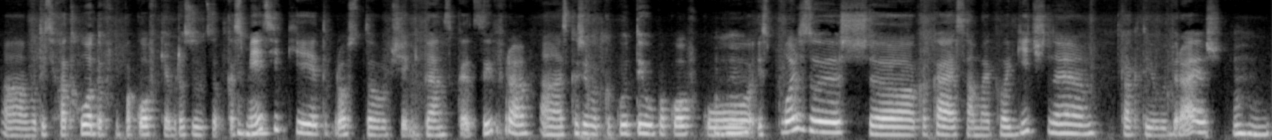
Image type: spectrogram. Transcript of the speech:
вот этих отходов упаковки образуются от косметики. Mm-hmm. Это просто вообще гигантская цифра. А, скажи, вот какую ты упаковку mm-hmm. используешь, какая самая экологичная? Как ты ее выбираешь? Угу.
